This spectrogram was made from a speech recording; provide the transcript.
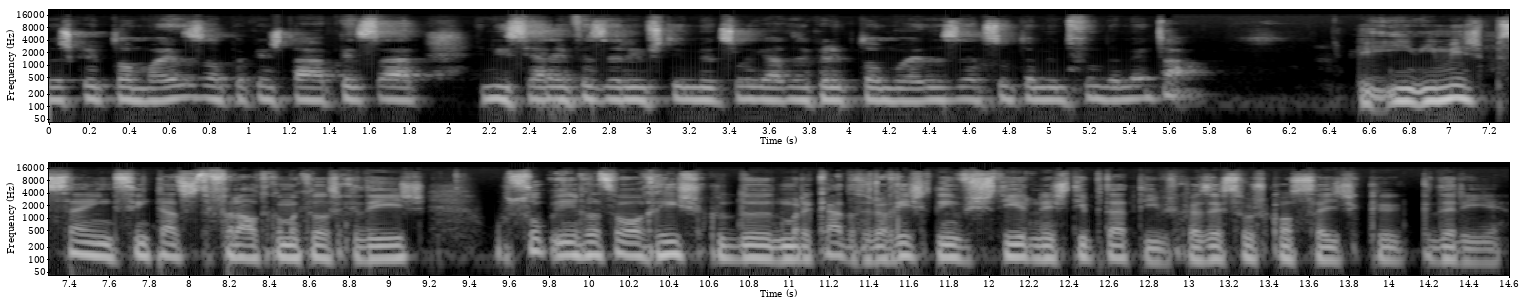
das criptomoedas ou para quem está a pensar iniciar em fazer investimentos ligados a criptomoedas é absolutamente fundamental e, e, mesmo sem, sem casos de fraude como aqueles que diz, em relação ao risco de, de, mercado, ou seja, ao risco de investir neste tipo de ativos, quais é são os conselhos que, que daria?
